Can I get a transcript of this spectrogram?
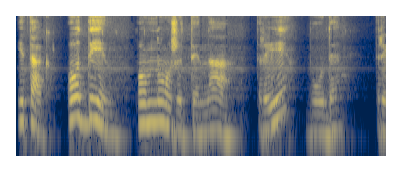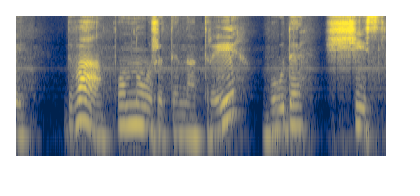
І так, 1 помножити на 3 буде 3. 2 помножити на 3 буде 6.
